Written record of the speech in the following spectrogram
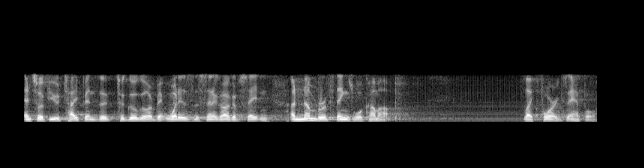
And so if you type into to Google or what is the synagogue of Satan, a number of things will come up. Like for example,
